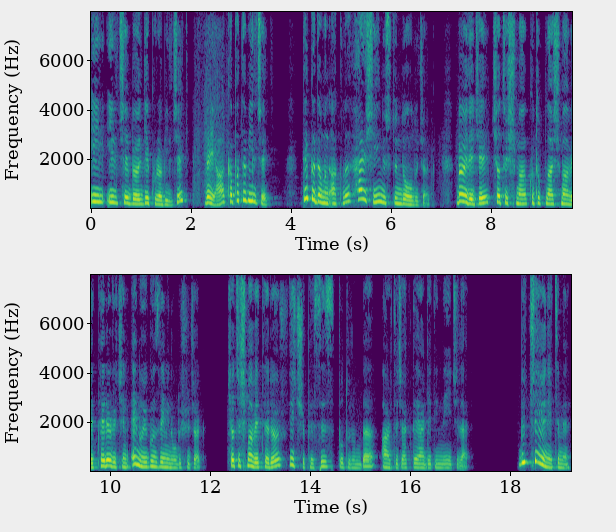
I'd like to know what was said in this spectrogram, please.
il, ilçe, bölge kurabilecek veya kapatabilecek. Tek adamın aklı her şeyin üstünde olacak. Böylece çatışma, kutuplaşma ve terör için en uygun zemin oluşacak. Çatışma ve terör hiç şüphesiz bu durumda artacak değerli dinleyiciler. Bütçe yönetimi.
